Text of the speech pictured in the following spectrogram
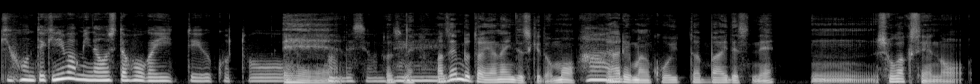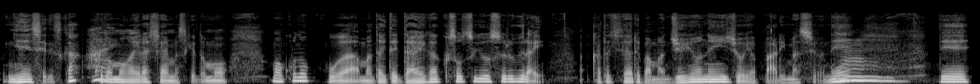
基本的には見直した方がいいっていうことなんですよね。えー、そうですね。まあ、全部とは言わないんですけども、はい、やはりまあこういった場合ですね、うん小学生の2年生ですか、はい、子供がいらっしゃいますけども、まあ、この子がまあ大体大学卒業するぐらい形であれば、まあ14年以上やっぱありますよね。で、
